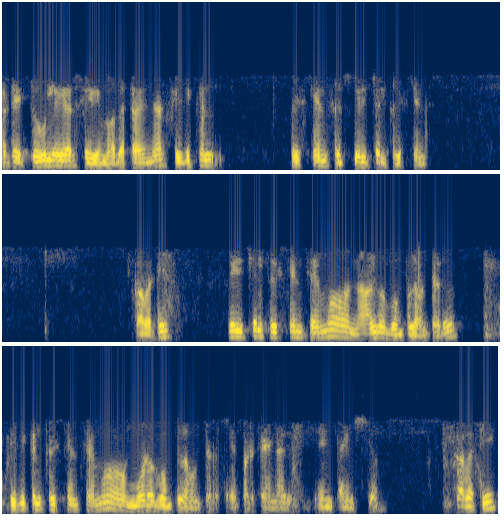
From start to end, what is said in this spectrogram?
అంటే టూ లేయర్స్ ఇవి. మొదట ఫిజికల్ క్రిస్టియన్స్ స్పిరిచువల్ క్రిస్టియన్స్. కాబట్టి స్పిరిచువల్ క్రిస్టియన్స్ ఏమో నాలుగో గుంపులో ఉంటారు. ఫిజికల్ క్రిస్టియన్స్ ఏమో మూడో గుంపులో ఉంటారు ఎప్పటికైనా అది ఎన్ టైమ్స్లో. కాబట్టి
